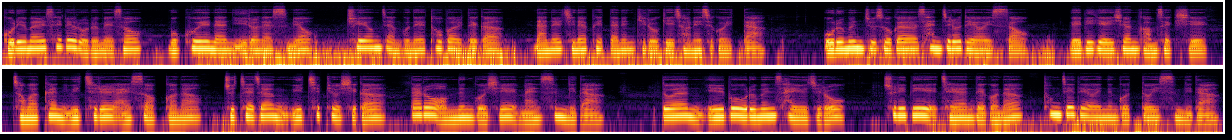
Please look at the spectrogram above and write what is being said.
고려말 새별 오름에서 목호의 난이 일어났으며 최영 장군의 토벌대가 난을 진압했다는 기록이 전해지고 있다. 오름은 주소가 산지로 되어 있어 내비게이션 검색 시 정확한 위치를 알 수 없거나 주차장 위치 표시가 따로 없는 곳이 많습니다. 또한 일부 오름은 사유지로 출입이 제한되거나 통제되어 있는 곳도 있습니다.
